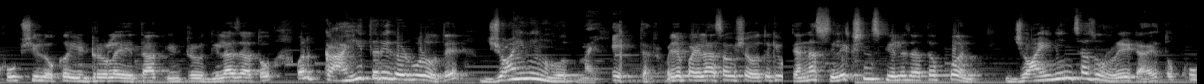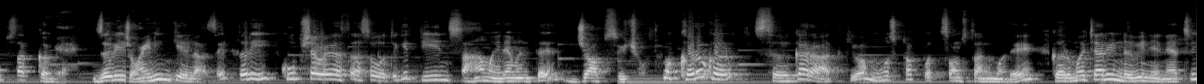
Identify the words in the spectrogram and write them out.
खूपशी लोक इंटरव्ह्यूला येतात. इंटरव्ह्यू दिला जातो. पण काहीतरी गडबड होते. जॉईनिंग होत नाही. एकतर. म्हणजे पहिला असा विषय होतो की त्यांना सिलेक्शन केलं जातं पण जॉईनिंगचा जो रेट आहे तो खूपसा कमी आहे. जरी जॉईनिंग केलं असेल तरी खूपशा वेळेस असं होतं की तीन सहा महिन्यामध्ये जॉब स्विच होतं. मग खरोखर सहकारात किंवा मोस्ट ऑफ पतसंस्थांमध्ये कर्मचारी नवीन येण्याचे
